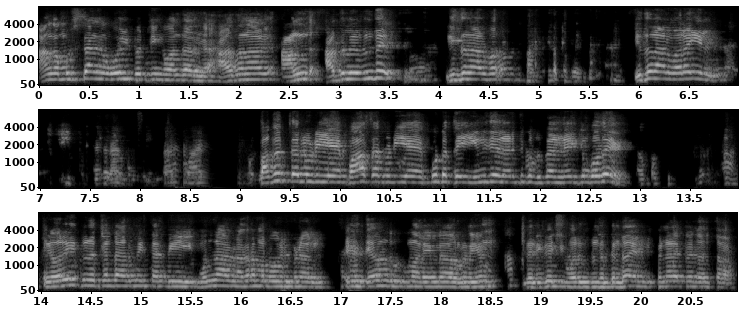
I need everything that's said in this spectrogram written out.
அங்க முடிச்சுட்டாங்க ஓய்வு பெற்று இங்க வந்தாருங்க. அதனால அங்க அதுல இருந்து இது நாள் இது நாள் வரையில் பகுத்தனுடைய பாசனுடைய கூட்டத்தை இனிதே நடத்தி கொண்டிருக்க நினைக்கும் போது இங்க அருமை தம்பி முன்னாள் நகரமன்ற உறுப்பினர் திரு. தேவேந்திரகுமார் என்ன அவர்களையும் இந்த நிகழ்ச்சி வருகின்றார் எனக்கு பின்னாலே பேர் நிறுத்தலாம்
